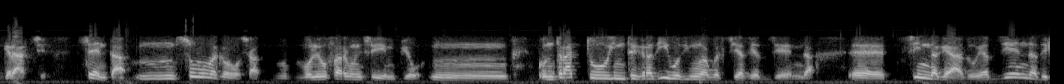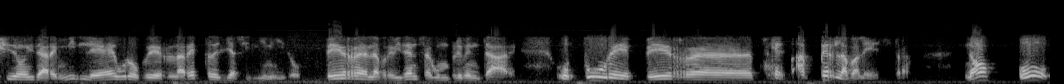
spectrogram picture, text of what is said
Grazie. Senta, mm, solo una cosa, volevo fare un esempio. Mm, contratto integrativo di una qualsiasi azienda. Eh, sindacato e azienda decidono di dare 1000 euro per la retta degli asili nido, per la previdenza complementare oppure per, eh, per la palestra. No? O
